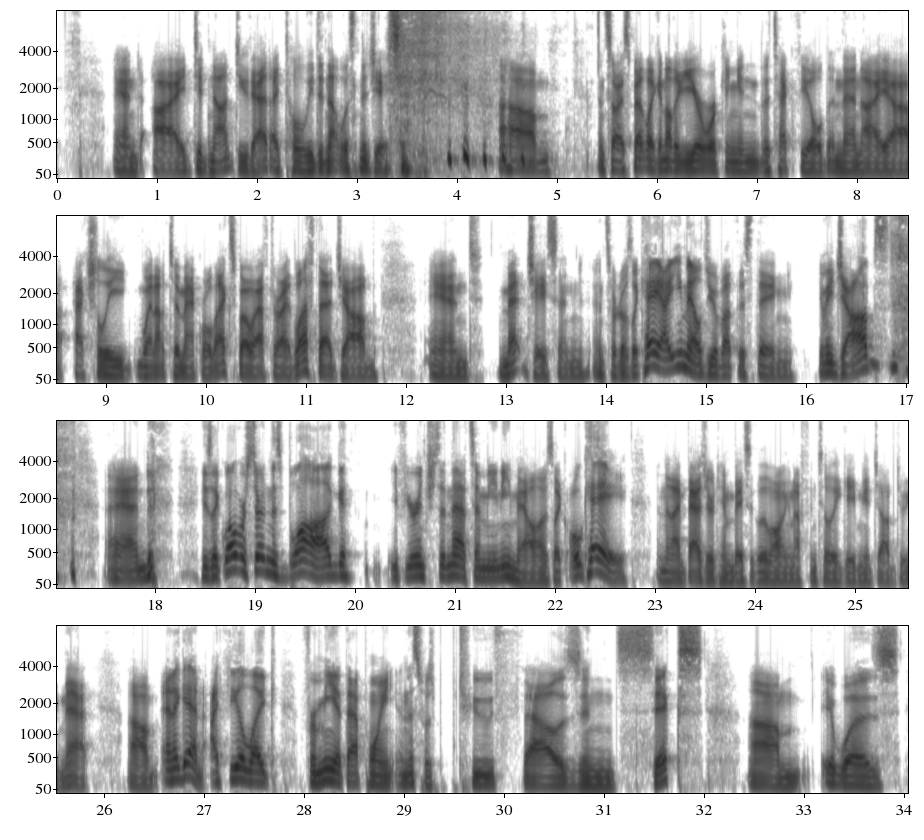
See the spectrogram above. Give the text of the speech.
and I did not do that. I totally did not listen to Jason. um, and so I spent like another year working in the tech field. And then I uh, actually went out to Macworld Expo after I'd left that job and met Jason and sort of was like, hey, I emailed you about this thing. You have any jobs? and he's like, well, we're starting this blog. If you're interested in that, send me an email. I was like, okay. And then I badgered him basically long enough until he gave me a job doing that. Um, and again, I feel like for me at that point, and this was 2006, um, it was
